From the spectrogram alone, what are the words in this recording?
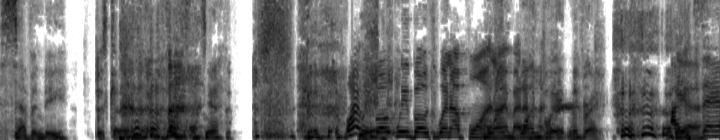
70. Just kidding. Why we both we both went up one. I'm at one 100. point, right. Yeah. I'd say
